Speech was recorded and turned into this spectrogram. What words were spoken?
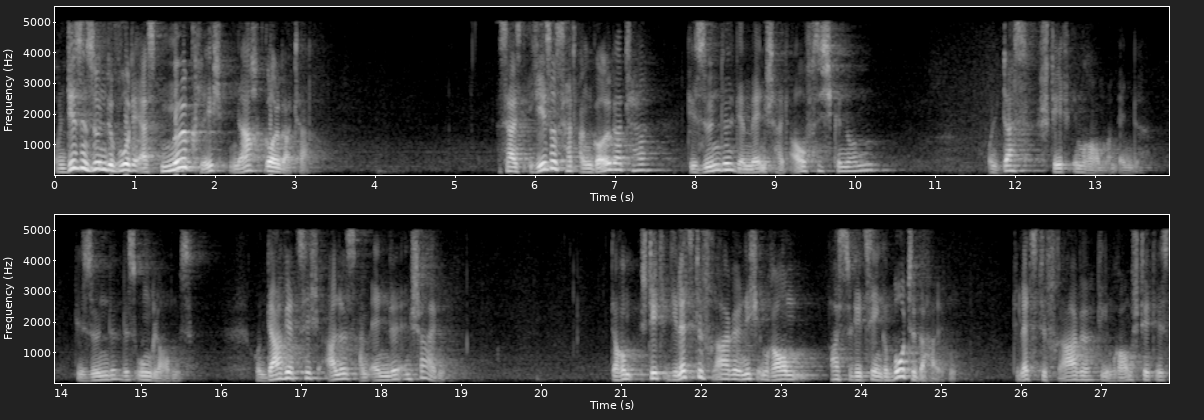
Und diese Sünde wurde erst möglich nach Golgatha. Das heißt, Jesus hat an Golgatha die Sünde der Menschheit auf sich genommen und das steht im Raum am Ende. Die Sünde des Unglaubens. Und da wird sich alles am Ende entscheiden. Darum steht die letzte Frage nicht im Raum, hast du die zehn Gebote gehalten? Die letzte Frage, die im Raum steht, ist,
